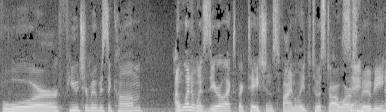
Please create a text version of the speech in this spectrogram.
for future movies to come. I went in with zero expectations finally to a Star Wars Same. movie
